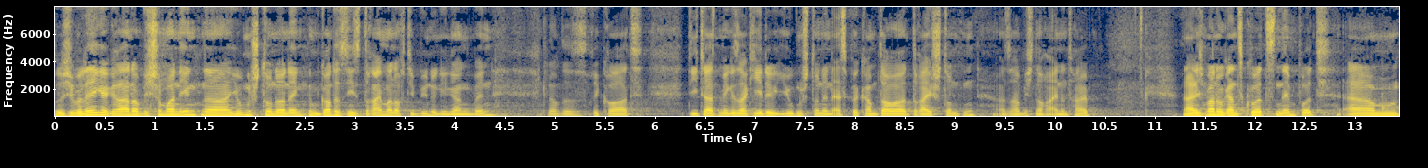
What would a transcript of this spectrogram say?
So, ich überlege gerade, ob ich schon mal in irgendeiner Jugendstunde oder in irgendeinem Gottesdienst dreimal auf die Bühne gegangen bin. Ich glaube, das ist Rekord. Dieter hat mir gesagt, jede Jugendstunde in Espelkamp dauert drei Stunden, also habe ich noch eineinhalb. Nein, ich mache nur ganz kurz einen Input. Ähm,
